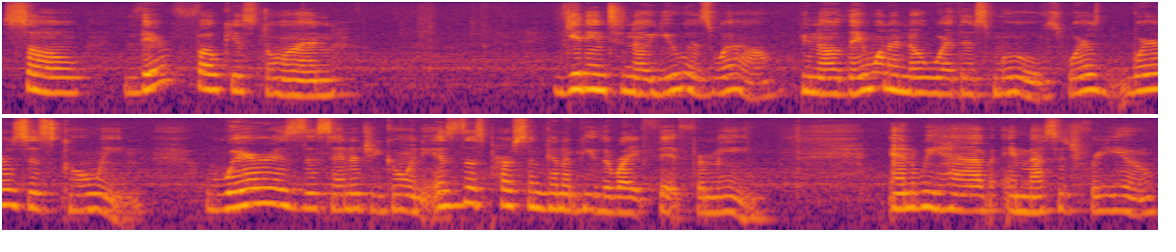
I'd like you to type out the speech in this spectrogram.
So they're focused on getting to know you as well. You know, they want to know where this moves. Where, where is this going? Where is this energy going? Is this person going to be the right fit for me? And we have a message for you.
